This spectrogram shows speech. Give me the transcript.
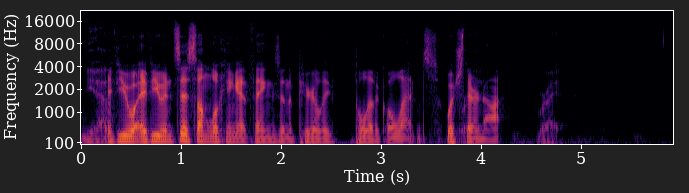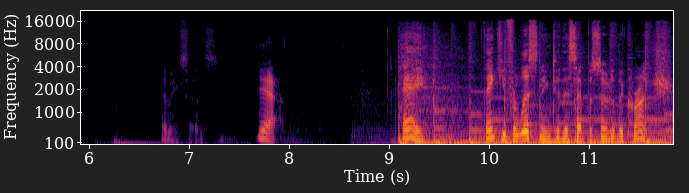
yeah If you if you insist on looking at things in a purely political lens, which they're not. right that makes sense Yeah. Hey, thank you for listening to this episode of The Crunch.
